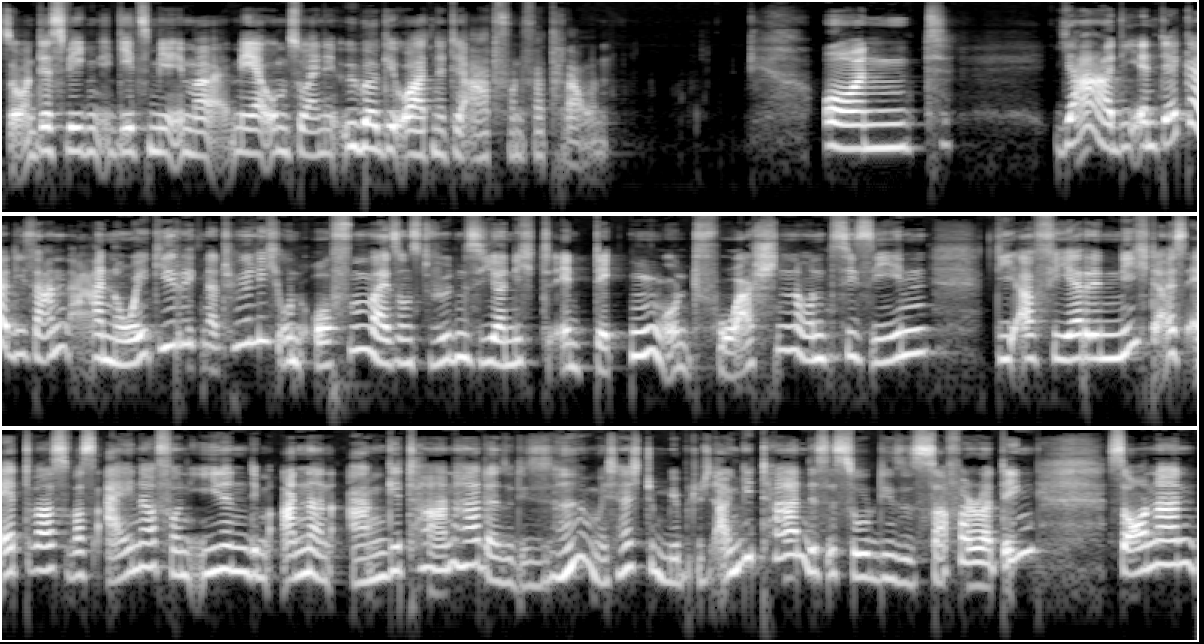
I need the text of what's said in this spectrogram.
So, und deswegen geht es mir immer mehr um so eine übergeordnete Art von Vertrauen. Und ja, die Entdecker, die sind neugierig natürlich und offen, weil sonst würden sie ja nicht entdecken und forschen. Und sie sehen die Affäre nicht als etwas, was einer von ihnen dem anderen angetan hat, also dieses, was hast du mir bloß angetan, das ist so dieses Sufferer-Ding, sondern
